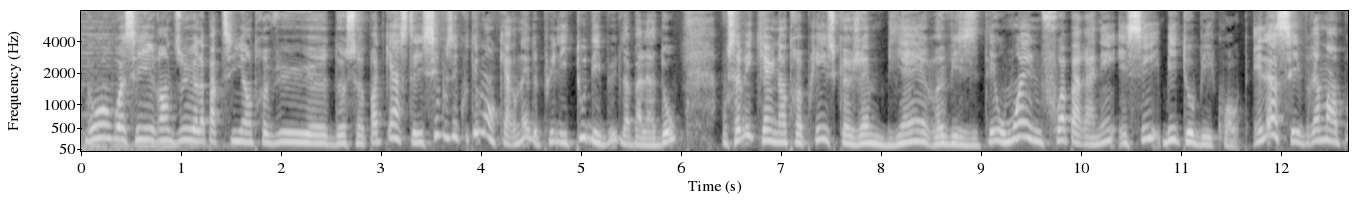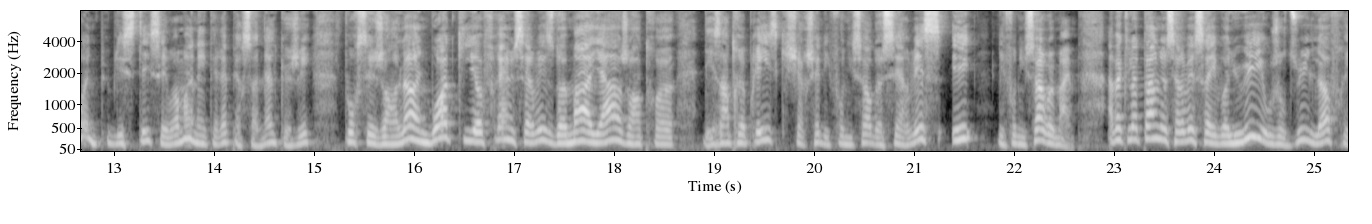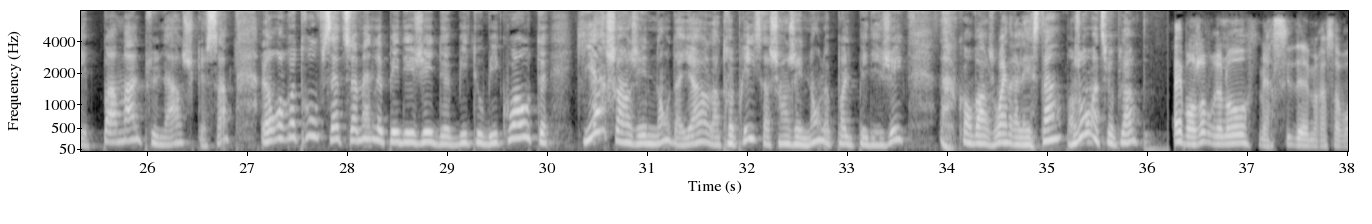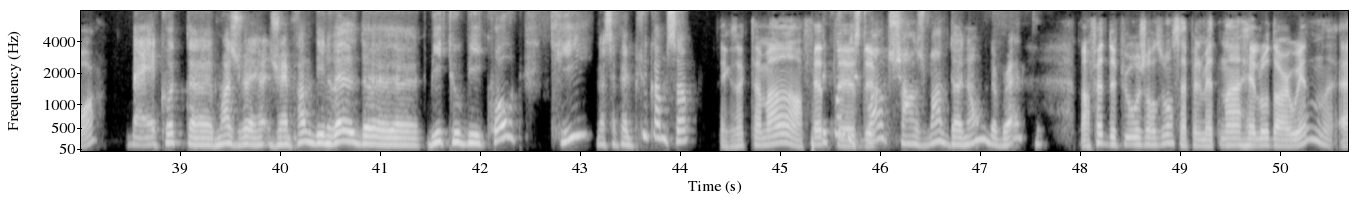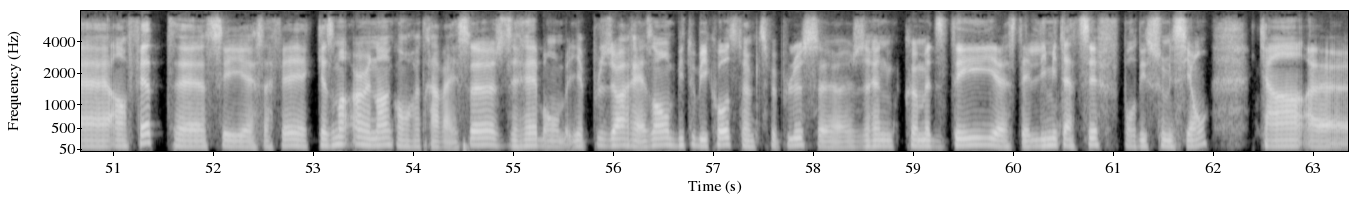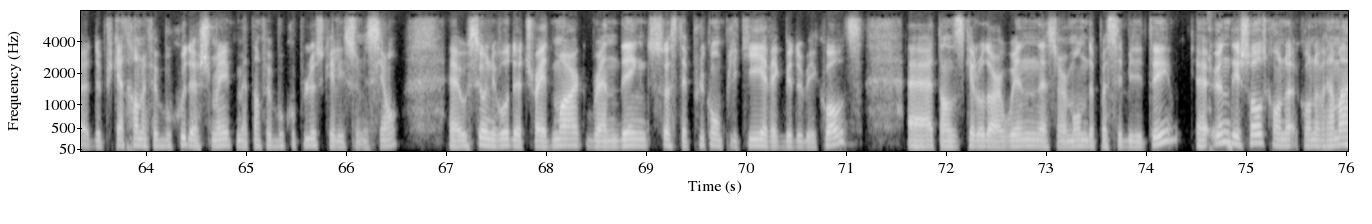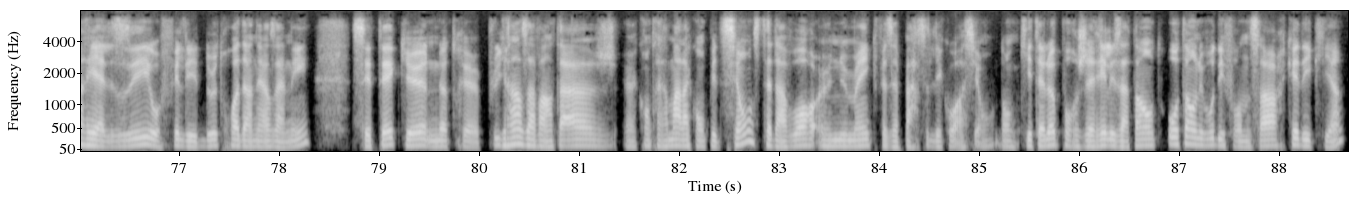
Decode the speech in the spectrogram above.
Nous voici rendus à la partie entrevue euh, de ce podcast. Et si vous écoutez mon carnet depuis les tout débuts de la balado, vous savez qu'il y a une entreprise que j'aime bien revisiter au moins une fois par année et c'est B2B Quote. Et là, c'est vraiment pas une publicité, c'est vraiment un intérêt personnel que j'ai pour ces gens-là. Une boîte qui offrait un service de maillage entre des entreprises qui cherchaient des fournisseurs de services et les fournisseurs eux-mêmes. Avec le temps, le service a évolué et aujourd'hui, l'offre est pas mal plus large que ça. Alors, on retrouve cette semaine le PDG de B2B Quote, qui a changé de nom d'ailleurs. L'entreprise a changé de nom, le pas le PDG, qu'on va rejoindre à l'instant. Bonjour Mathieu Plante. Hey, bonjour Bruno, merci de me recevoir. Ben écoute, euh, moi je vais, je vais prendre des nouvelles de B2B Quote qui ne s'appelle plus comme ça. Exactement. En fait, c'est quoi l'histoire du changement de nom de Brett? En fait, depuis aujourd'hui, on s'appelle maintenant Hello Darwin. Euh, en fait, euh, c'est ça fait quasiment un an qu'on retravaille ça. Je dirais, bon, il y a plusieurs raisons. B2B Code, c'est un petit peu plus, euh, je dirais, une commodité. C'était limitatif pour des soumissions. Quand depuis quatre ans, on a fait beaucoup de chemin, puis maintenant, on fait beaucoup plus que les soumissions. aussi, au niveau de trademark, branding, tout ça, c'était plus compliqué avec B2B Quotes. tandis que Hello Darwin, c'est un monde de possibilités. une des choses qu'on a, a vraiment réalisé au fil des deux, trois dernières années, c'était que notre plus grand avantage, euh, contrairement à la compétition, c'était d'avoir un humain qui faisait partie de l'équation, donc qui était là pour gérer les attentes autant au niveau des fournisseurs que des clients.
